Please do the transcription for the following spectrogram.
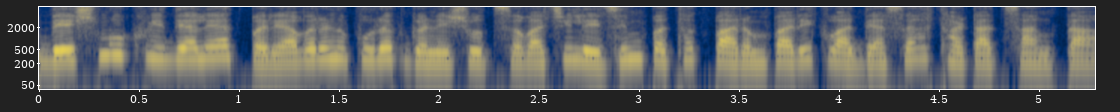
देशमुख विद्यालयात पर्यावरणपूरक गणेशोत्सवाची लेझिम पथक पारंपरिक वाद्यासह थाटात सांगता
